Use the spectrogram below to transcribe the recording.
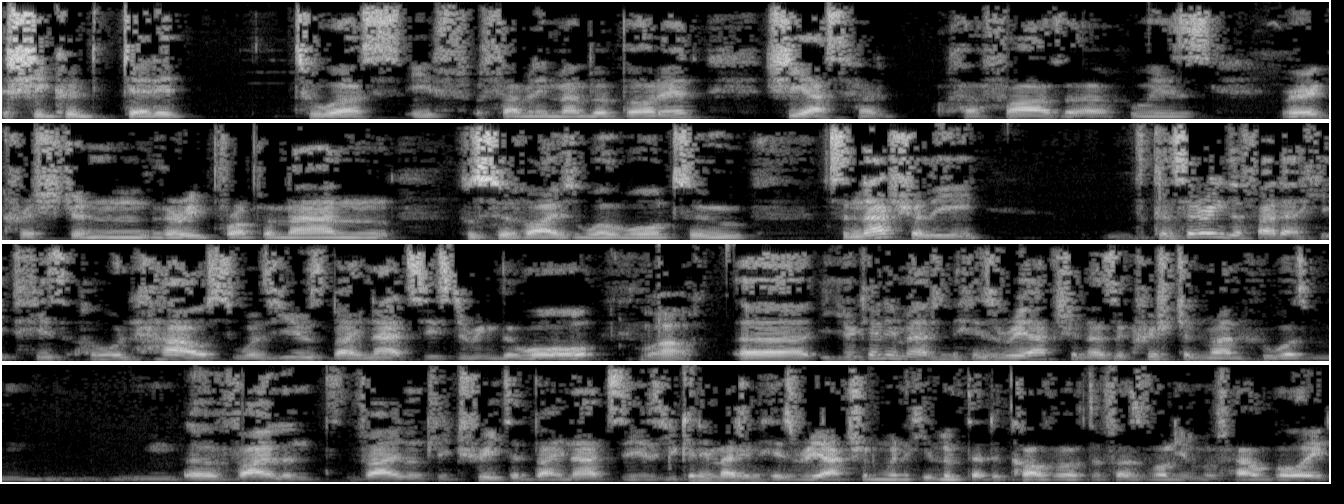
she could get it to us if a family member bought it. She asked her, her father, who is very Christian, very proper man who survives World War II. So naturally, considering the fact that his own house was used by Nazis during the war, wow, uh, you can imagine his reaction as a Christian man who was uh, violent, violently treated by Nazis. You can imagine his reaction when he looked at the cover of the first volume of Hellboy.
